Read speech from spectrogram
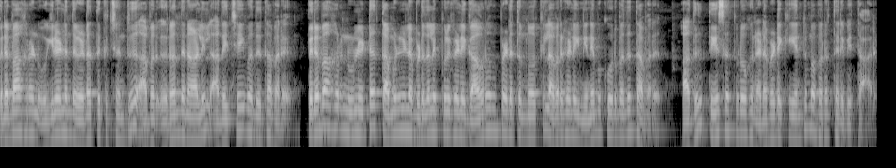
பிரபாகரன் உயிரிழந்த இடத்துக்கு சென்று அவர் இறந்த நாளில் அதை செய்வது தவறு. பிரபாகரன் உள்ளிட்ட தமிழீழ விடுதலை புலிகளை கௌரவப்படுத்தும் நோக்கில் அவர்களை நினைவு கூறுவது தவறு. அது தேச துரோக நடவடிக்கை என்றும் அவர் தெரிவித்தார்.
